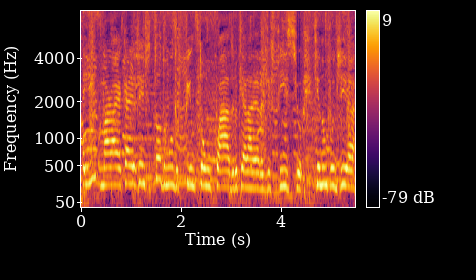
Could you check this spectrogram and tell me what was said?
Aí, Mariah Carey, gente, todo mundo pintou um quadro que ela era difícil, que não podia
